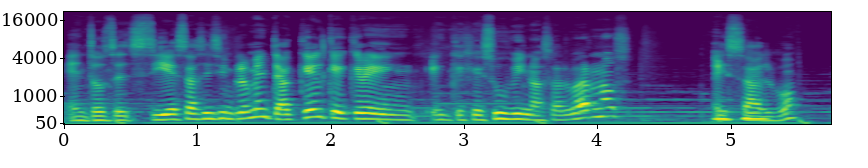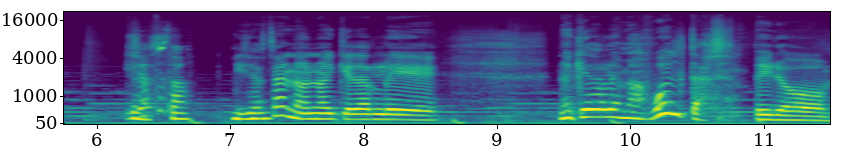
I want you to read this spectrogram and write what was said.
Entonces, si es así simplemente, aquel que cree en, que Jesús vino a salvarnos, es salvo. Y ya, está. Y ya está, no, no hay que darle no hay que darle más vueltas, pero,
